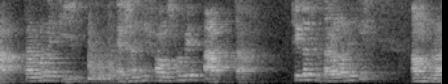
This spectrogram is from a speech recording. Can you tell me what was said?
আট। তার মানে কি? এখানে সংখ্যা হবে আটটা। ঠিক আছে? তার মানে কি? আমরা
